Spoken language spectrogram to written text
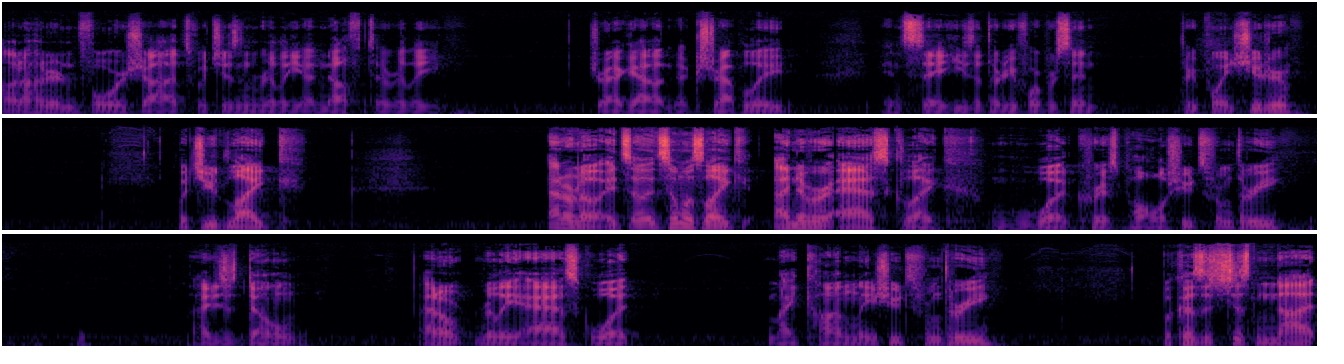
on 104 shots, which isn't really enough to really drag out and extrapolate and say he's a 34% three point shooter. But you'd like, I don't know. It's it's almost like I never ask like what Chris Paul shoots from three. I just don't. I don't really ask what Mike Conley shoots from three because it's just not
